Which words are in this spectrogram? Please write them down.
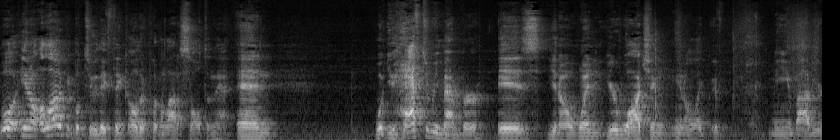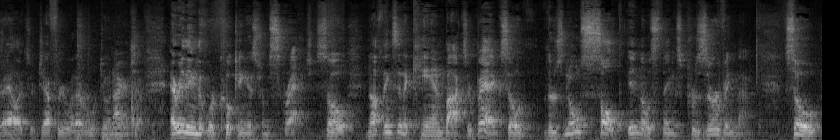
Well, you know, a lot of people too, they think, oh, they're putting a lot of salt in that. And what you have to remember is, you know, when you're watching, you know, like if me and Bobby or Alex or Geoffrey or whatever, we're doing Iron Chef, everything that we're cooking is from scratch. So nothing's in a can, box, or bag. So there's no salt in those things preserving them. So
